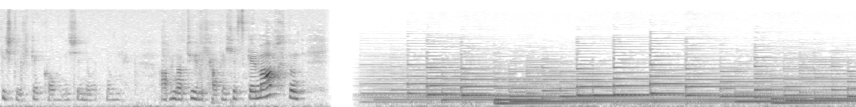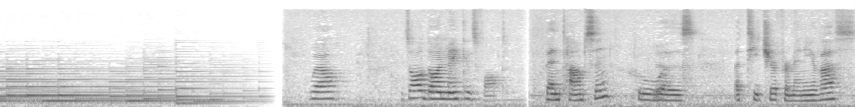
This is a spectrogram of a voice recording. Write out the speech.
bist durchgekommen, ist in Ordnung. Aber natürlich habe ich es gemacht und Well, it's all Dawn Menken's fault. Ben Thompson, who yeah. was a teacher for many of us,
